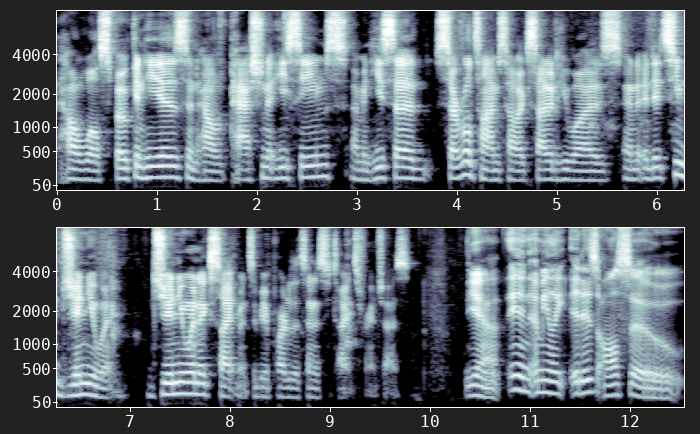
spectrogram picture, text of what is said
how well spoken he is and how passionate he seems. I mean, he said several times how excited he was, and it, it seemed genuine, genuine excitement to be a part of the Tennessee Titans franchise. Yeah, and I mean, like it is also,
